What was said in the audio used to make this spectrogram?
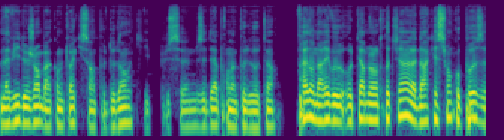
l'avis de gens bah, comme toi qui sont un peu dedans, qui puissent nous aider à prendre un peu de hauteur. Fred, on arrive au, terme de l'entretien. La dernière question qu'on pose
